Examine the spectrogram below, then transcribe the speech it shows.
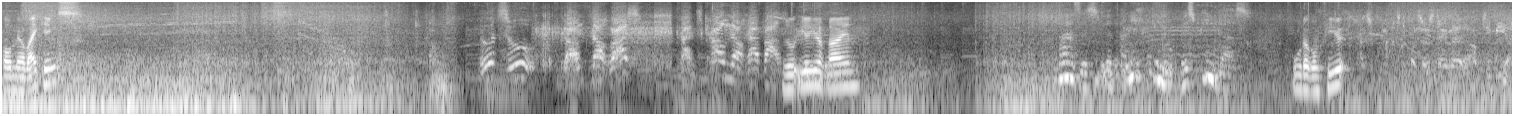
Brauchen mehr Vikings. So, ihr hier rein. Basis wird nicht genug Vespingas. Oh, da kommt viel. Systeme optimiert.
